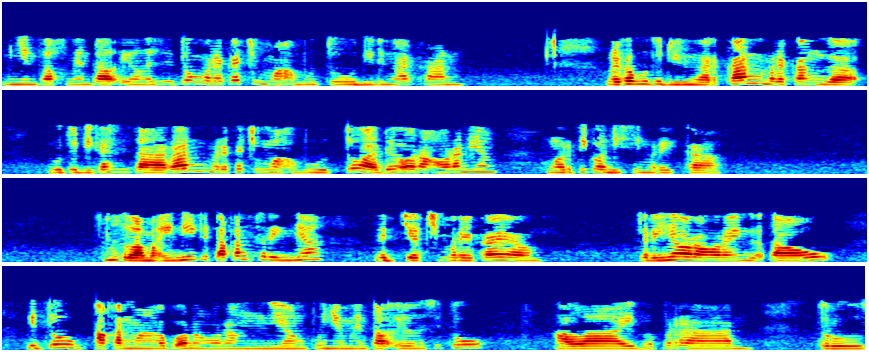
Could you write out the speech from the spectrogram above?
menyintas mental illness itu mereka cuma butuh didengarkan. Mereka butuh didengarkan mereka enggak butuh dikasih saran mereka cuma butuh ada orang-orang yang mengerti kondisi mereka. Selama ini kita kan seringnya ngejudge mereka ya. Seringnya orang-orang yang nggak tahu itu akan menganggap orang-orang yang punya mental illness itu alay, baperan, terus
